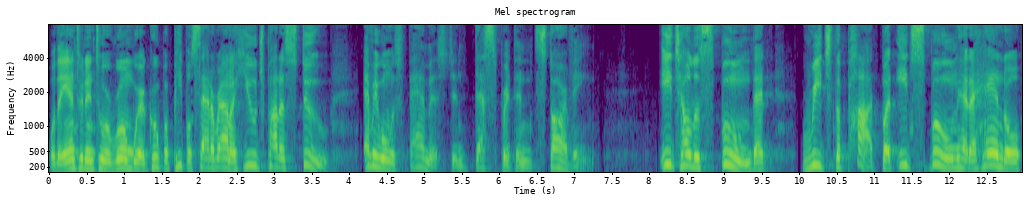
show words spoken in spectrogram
Well, they entered into a room where a group of people sat around a huge pot of stew. Everyone was famished and desperate and starving. Each held a spoon that reach the pot, but each spoon had a handle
